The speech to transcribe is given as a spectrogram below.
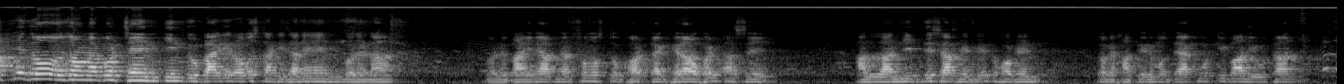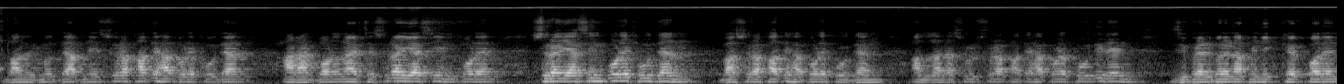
আপনি তো জমা করছেন কিন্তু বাইরের অবস্থা কি জানেন? বলে, না। বলে, বাইরে আপনার সমস্ত ঘরটা ঘেরাও হয়ে আছে। আল্লাহ নির্দেশে আপনি বের হবেন। তবে হাতের মধ্যে এক মুঠি বালি উঠান। বালির মধ্যে আপনি সুরা ফাতেহা পড়ে ফু দেন। আর এক বর্ণনা আছে সুরা ইয়াসিন পড়েন। সুরা ইয়াসিন পড়ে ফু দেন বা সুরা ফাতেহা পড়ে ফু দেন। আল্লাহ রাসূল সুরা ফাতেহা পড়ে ফু দিলেন। জিব্রাইল বলেন, আপনি নিক্ষেপ করেন।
